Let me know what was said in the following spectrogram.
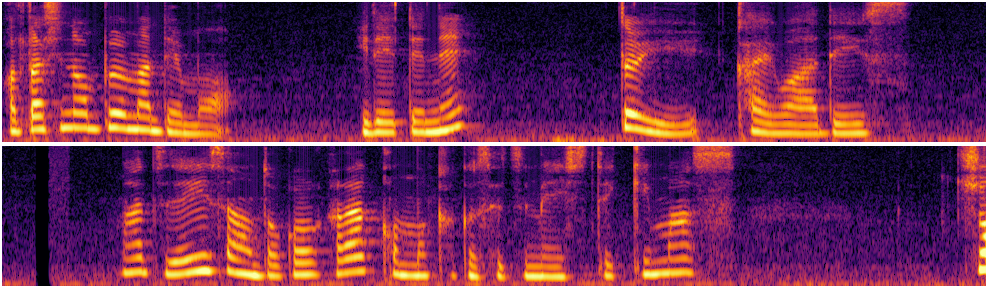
私の分までも入れてね。という会話です。まず A さんのところから細かく説明していきます。中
